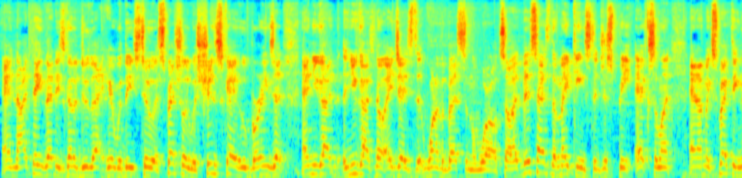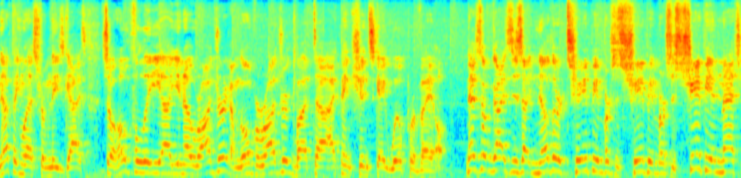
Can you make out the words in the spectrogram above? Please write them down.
and I think that he's going to do that here with these two, especially with Shinsuke, who brings it. And you guys, you guys know AJ's one of the best in the world. So this has the makings to just be excellent, and I'm expecting nothing less from these guys. So hopefully, uh, you know, Roderick, I'm going for Roderick, but uh, I think Shinsuke will prevail. Next up, guys, is another champion versus champion versus champion match.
